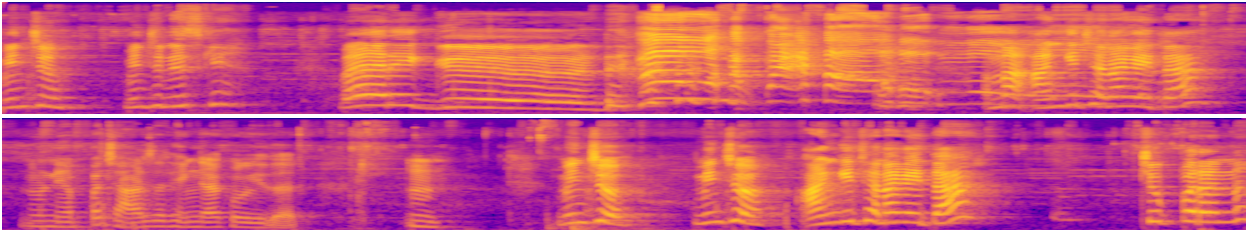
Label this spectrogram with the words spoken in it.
ಮಿಂಚು ಮಿಂಚು, ನಿಲ್ಸ್ಗೆ. ವೆರಿ ಗುಡ್ ಅಮ್ಮ ಹಂಗೆ ಚೆನ್ನಾಗೈತಾ? ನೋಡಿ, ಅಪ್ಪ ಚಾರ್ಜರ್ ಹೆಂಗೆ ಹಾಕೋಗಿದ್ದಾರೆ. ಹ್ಞೂ ಮಿಂಚು ಮಿಂಚು ಅಂಗಿ ಚೆನ್ನಾಗೈತಾ ಚುಪ್ಪರನ್ನು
